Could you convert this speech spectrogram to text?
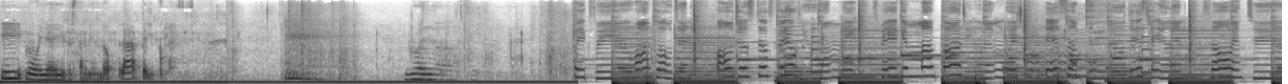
y me voy a ir a estar viendo la película. weak language. It's something new, this feeling. So into you,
